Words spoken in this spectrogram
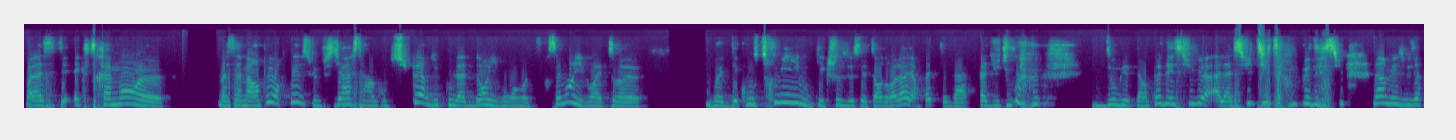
voilà, c'était extrêmement bah, ça m'a un peu heurté parce que je me suis dit, ah, c'est un groupe super, du coup, là-dedans, ils vont forcément, ils vont être, euh, vont être déconstruits ou quelque chose de cet ordre-là. Et en fait, bah, pas du tout. Donc, j'étais un peu déçue à la suite, j'étais un peu déçue. Non, mais je veux dire,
